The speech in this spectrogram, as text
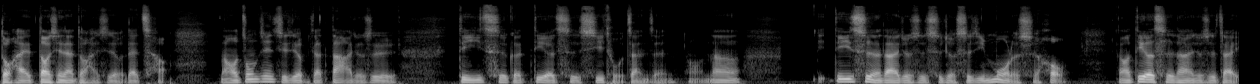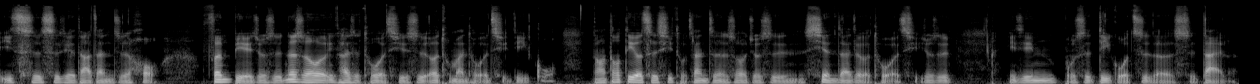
都还到现在都还是有在吵，然后中间其实有比较大，就是第一次跟第二次稀土战争哦。那第一次呢，大概就是十九世纪末的时候，然后第二次大概就是在一次世界大战之后。分别就是那时候一开始土耳其是鄂图曼土耳其帝国，然后到第二次稀土战争的时候，就是现在这个土耳其就是已经不是帝国制的时代了。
